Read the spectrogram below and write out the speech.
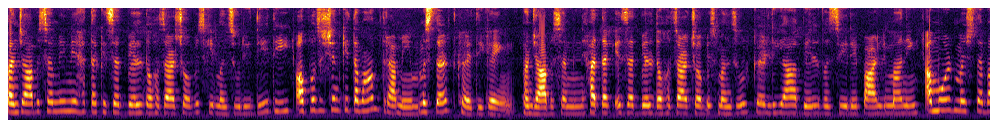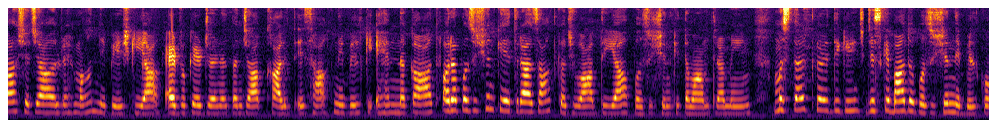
पंजाब असम्बली ने हतक इज़्ज़त बिल 2024 की मंजूरी दे दी। अपोजिशन की तमाम तरामीम मुस्तरद कर दी गई पंजाब असम्बली ने हतक इज़्ज़त बिल 2024 मंजूर कर लिया। बिल वज़ीर पार्लिमानी अमूर मुशतबा शजाउल रहमान ने पेश किया। एडवोकेट जनरल पंजाब खालिद इसहाक ने बिल की अहम नकात और अपोजिशन के एतराज़ा का जवाब दिया। अपोजिशन की तमाम तरामीम मुस्तरद कर दी गई जिसके बाद अपोजिशन ने बिल को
